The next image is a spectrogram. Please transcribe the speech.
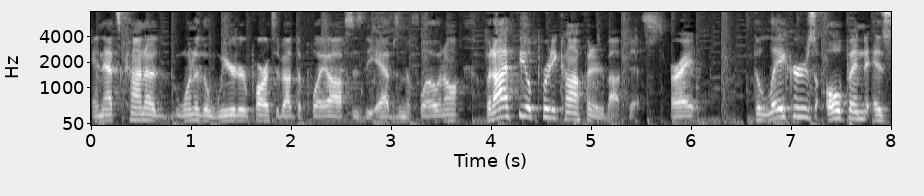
and that's kind of one of the weirder parts about the playoffs is the ebbs and the flow and all but i feel pretty confident about this all right the lakers opened as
